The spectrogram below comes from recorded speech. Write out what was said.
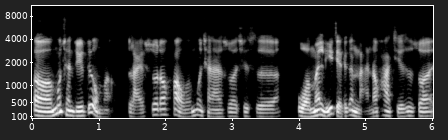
呃，目前对于对我们来说的话，我们目前来说，其实我们理解这个难的话，其实是说，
